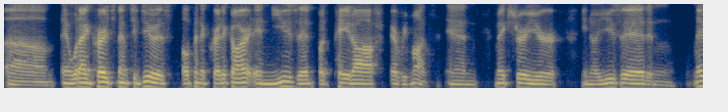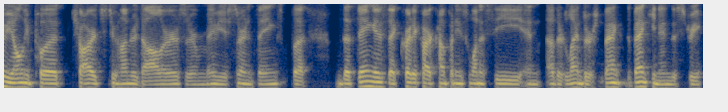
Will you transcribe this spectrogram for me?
Um, and what I encourage them to do is open a credit card and use it, but pay it off every month. And make sure you're you know use it and maybe only put charge $200 or maybe certain things but the thing is that credit card companies want to see and other lenders bank the banking industry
